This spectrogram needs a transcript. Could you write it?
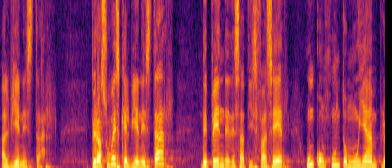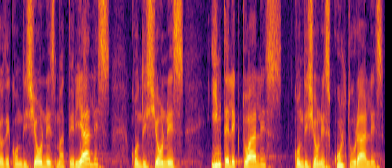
al bienestar. Pero a su vez que el bienestar depende de satisfacer un conjunto muy amplio de condiciones materiales, condiciones intelectuales, condiciones culturales,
